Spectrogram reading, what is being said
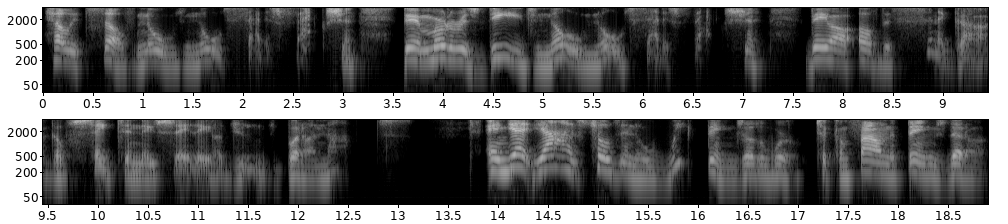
hell itself knows no satisfaction. Their murderous deeds know no satisfaction. They are of the synagogue of Satan. They say they are Jews, but are not. And yet Yah has chosen the weak things of the world to confound the things that are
